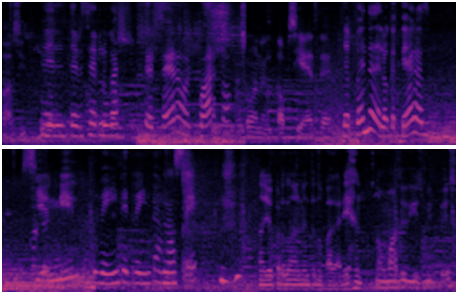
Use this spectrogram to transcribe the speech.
fácil. El tercer lugar. Tercero, el cuarto. Con el top 7. Depende de lo que te hagas. 100 mil. 20, 30, no sé. No, yo personalmente no pagaría. No más de 10 mil pesos.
